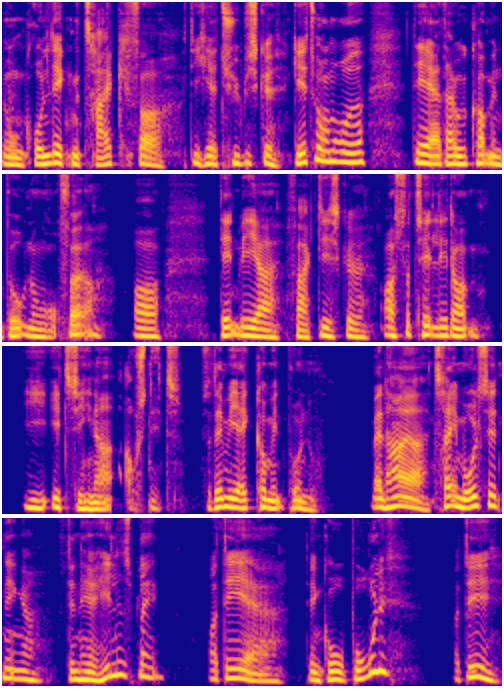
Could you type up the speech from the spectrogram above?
nogle grundlæggende træk for de her typiske ghettoområder, det er, at der udkom en bog nogle år før, og den vil jeg faktisk øh, også fortælle lidt om i et senere afsnit. Så den vil jeg ikke komme ind på nu. Man har tre målsætninger, den her helhedsplan, og det er den gode bolig, og det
